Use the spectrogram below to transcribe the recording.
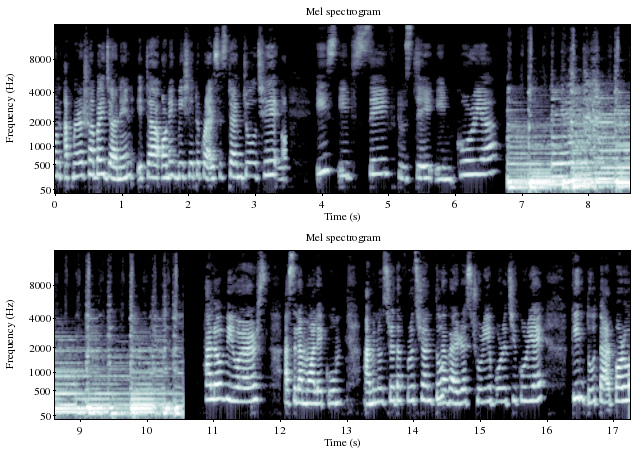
এখন আপনারা সবাই জানেন, এটা অনেক বেশি একটা ক্রাইসিস টাইম চলছে। Is it safe to stay in Korea hello viewers আসসালামু আলাইকুম। আমি নুসরাদা প্রশান্ত শান্ত। ভাইরাস ছড়িয়ে পড়েছি কোরিয়ায়। কিন্তু তারপরও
